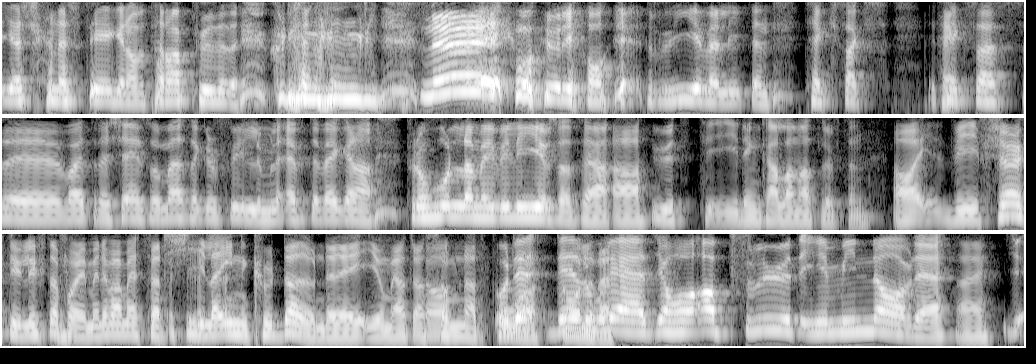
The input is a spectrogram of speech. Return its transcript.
jag känner stegen av trapphuset. Nej! Och hur jag river likt en Texas Texas, eh, vad heter det, Chainsaw Massacre-film efter väggarna för att hålla mig vid liv så att säga, Ja. ut i den kalla nattluften. Ja, vi försökte ju lyfta på dig men det var mest för att kila in kuddar under dig i och med att du har somnat på Och det, det roliga är att jag har absolut ingen minne av det. Nej. Jag,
